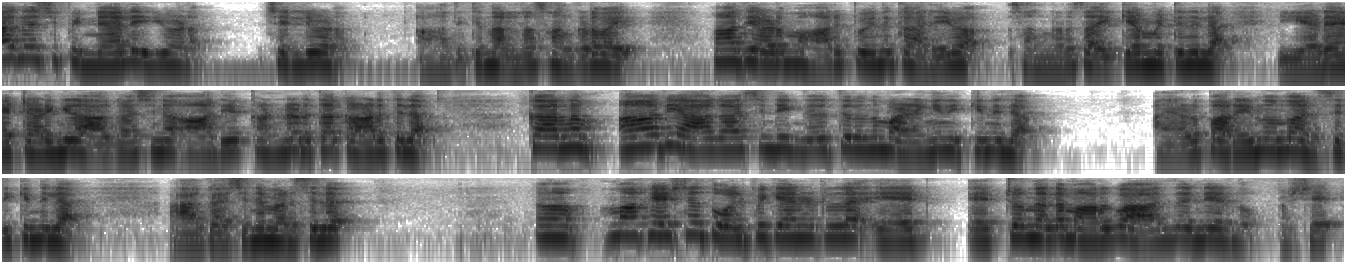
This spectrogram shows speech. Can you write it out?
ആകാശ് പിന്നാലെ ചെയ്യുവാണ് ചെല്ലുവാണ്. ആദ്യക്ക് നല്ല സങ്കടമായി. ആദ്യം അവിടെ മാറിപ്പോയിന്ന് കരയുക സങ്കടം സഹിക്കാൻ പറ്റുന്നില്ല. ഈയിടെയായിട്ടാണെങ്കിൽ ആകാശിന് ആദ്യം കണ്ണെടുത്താൽ കാണത്തില്ല. കാരണം ആദ്യം ആകാശിന്റെ ഇംഗിതത്തിലൊന്നും വഴങ്ങി നിൽക്കുന്നില്ല. അയാൾ പറയുന്നൊന്നും അനുസരിക്കുന്നില്ല. ആകാശിന്റെ മനസ്സിൽ മഹേഷിനെ തോൽപ്പിക്കാനായിട്ടുള്ള ഏറ്റവും നല്ല മാർഗം ആദ്യം തന്നെയായിരുന്നു. പക്ഷെ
